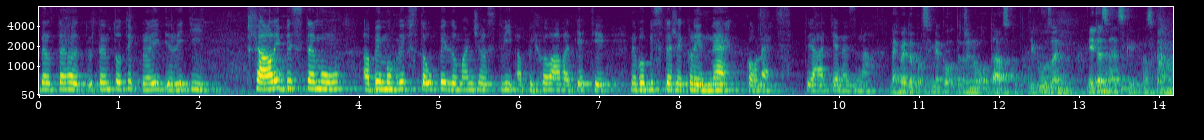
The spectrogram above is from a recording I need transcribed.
byl tehle, tento typ lidí, přáli byste mu, aby mohli vstoupit do manželství a vychovávat děti, nebo byste řekli ne, konec, já tě neznám? Nechme to prosím jako otevřenou otázku. Děkuji za ní. Mějte se hezky, nashledanou.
